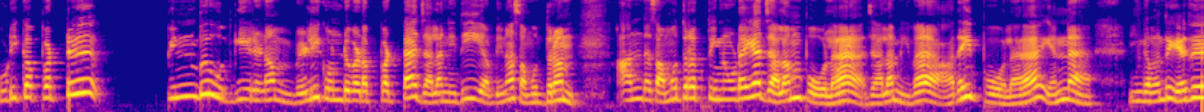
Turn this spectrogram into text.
குடிக்கப்பட்டு பின்பு உத்கீரணம். வெளிக்கொண்டு விடப்பட்ட ஜலநிதி அப்படின்னா சமுத்திரம். அந்த சமுத்திரத்தினுடைய ஜலம் போல ஜலம் இவ அதை போல என்ன? இங்கே வந்து எது?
